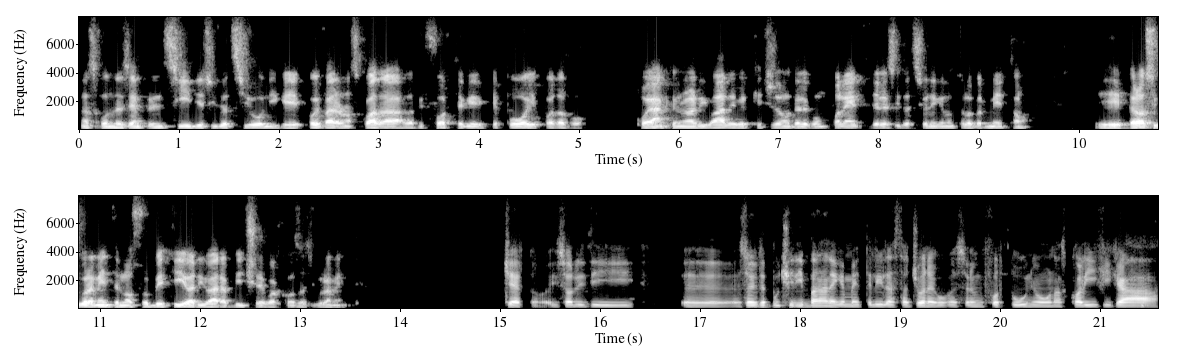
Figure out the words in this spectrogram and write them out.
nasconde sempre insidie, situazioni che puoi fare una squadra la più forte che, che puoi e poi dopo puoi anche non arrivare perché ci sono delle componenti, delle situazioni che non te lo permettono. Eh, però sicuramente il nostro obiettivo è arrivare a vincere qualcosa sicuramente. Certo, i soliti eh, le solite bucce di banane che mette lì la stagione essere un infortunio, una squalifica,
